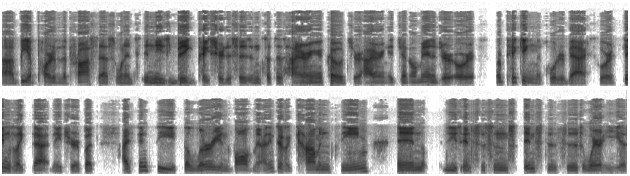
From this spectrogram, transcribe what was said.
uh, be a part of the process when it's in these big picture decisions such as hiring a coach or hiring a general manager or or picking the quarterback or things like that nature. But I think the the Lurie involvement, I think there's a common theme in these instances instances where he has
